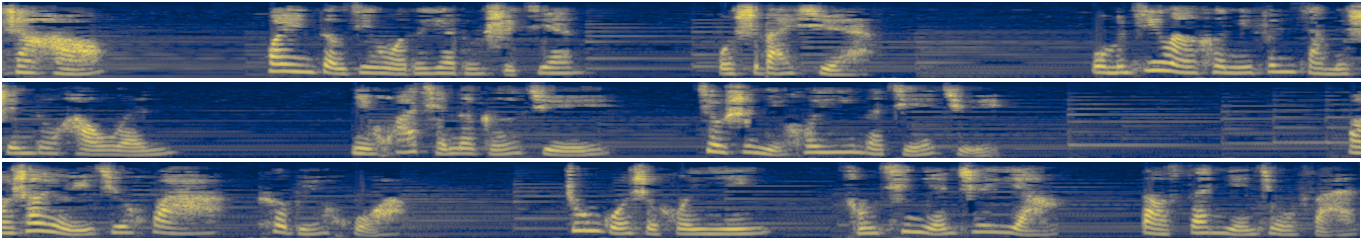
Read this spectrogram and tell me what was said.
上好，欢迎走进我的阅读时间，我是白雪。我们今晚和您分享的深度好文：你花钱的格局，就是你婚姻的结局。网上有一句话特别火：中国式婚姻从七年之痒到三年就烦。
